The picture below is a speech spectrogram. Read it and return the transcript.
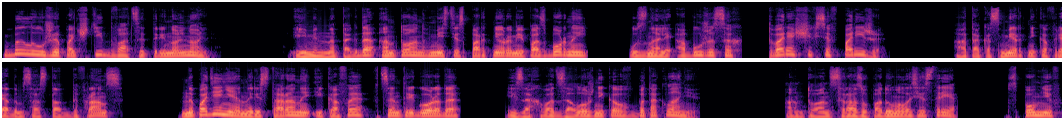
было уже почти 23.00. Именно тогда Антуан вместе с партнерами по сборной узнали об ужасах, творящихся в Париже. Атака смертников рядом со Стад-де-Франс, нападение на рестораны и кафе в центре города и захват заложников в Батаклане. Антуан сразу подумал о сестре, вспомнив,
